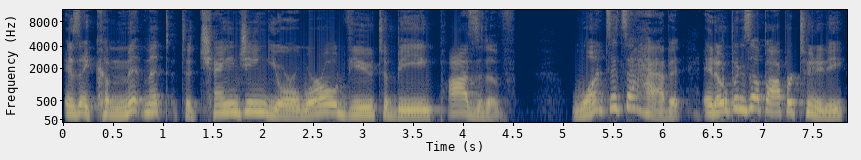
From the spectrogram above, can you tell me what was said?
is a commitment to changing your worldview to being positive. Once it's a habit, it opens up opportunity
